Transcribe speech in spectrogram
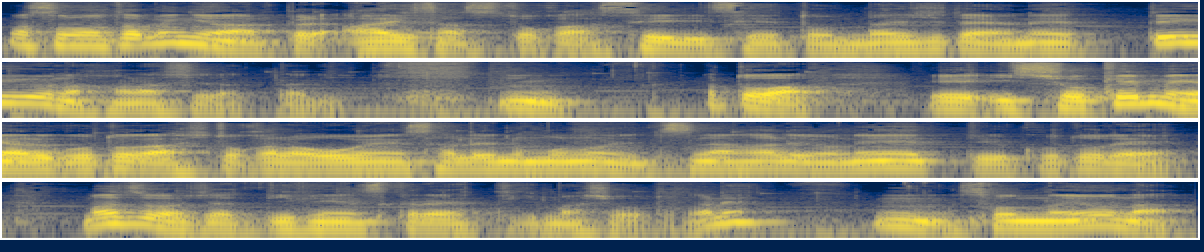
まあ、そのためにはやっぱり挨拶とか整理整頓大事だよねっていうような話だったり、うん、あとは、えー、一生懸命やることが人から応援されるものにつながるよねっていうことで、まずはじゃあディフェンスからやっていきましょうとかね、うん、そんなような、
